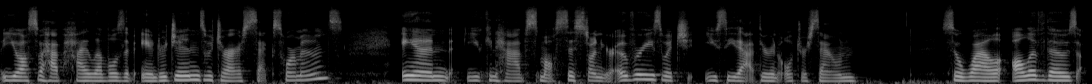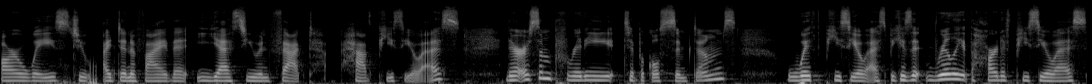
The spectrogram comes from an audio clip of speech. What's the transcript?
You also have high levels of androgens, which are sex hormones. And you can have small cysts on your ovaries, which you see that through an ultrasound. So, while all of those are ways to identify that, yes, you in fact have PCOS, there are some pretty typical symptoms with PCOS because it really at the heart of PCOS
